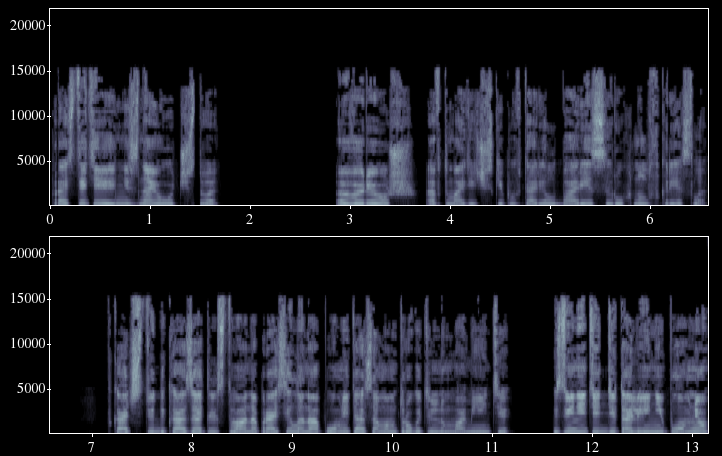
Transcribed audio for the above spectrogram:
Простите, не знаю отчества». «Врешь», — автоматически повторил Борис и рухнул в кресло. В качестве доказательства она просила напомнить о самом трогательном моменте. «Извините, деталей не помню,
